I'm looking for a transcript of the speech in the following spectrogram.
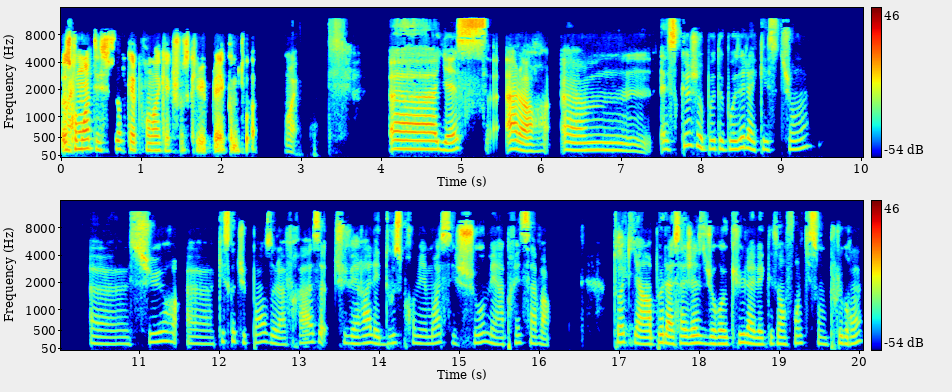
parce Ouais, qu'au moins, tu es sûr qu'elle prendra quelque chose qui lui plaît, comme toi. ouais. Euh, yes. Alors, euh, est-ce que je peux te poser la question euh, sur euh, qu'est-ce que tu penses de la phrase «Tu verras, les 12 premiers mois, c'est chaud, mais après, ça va». Toi qui as un peu la sagesse du recul avec des enfants qui sont plus grands,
